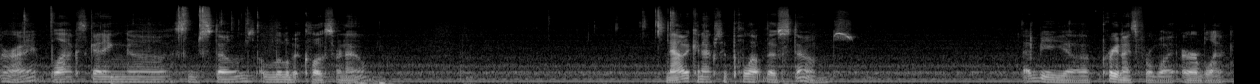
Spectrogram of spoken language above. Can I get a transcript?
Alright, black's getting uh, some stones a little bit closer now. Now we can actually pull out those stones. That'd be uh, pretty nice for white or black.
